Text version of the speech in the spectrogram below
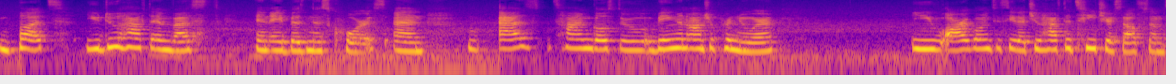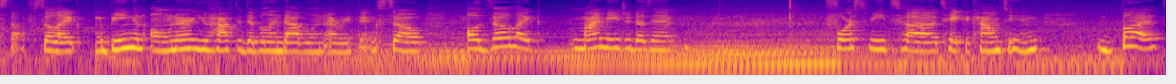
but you do have to invest in a business course. And as time goes through being an entrepreneur you are going to see that you have to teach yourself some stuff. So like being an owner you have to dibble and dabble in everything. So although like my major doesn't force me to take accounting but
